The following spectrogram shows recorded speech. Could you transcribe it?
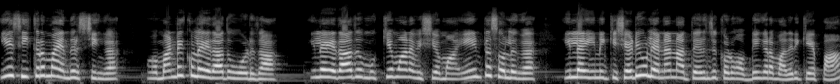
ஏன் சீக்கிரமாக எந்திரிச்சிங்க உங்கள் மண்டைக்குள்ளே ஏதாவது ஓடுதா? இல்லை ஏதாவது முக்கியமான விஷயமா? ஏன்ட்டு சொல்லுங்க. இல்லை இன்னைக்கு ஷெட்யூல் என்ன நான் தெரிஞ்சுக்கணும் அப்படிங்கிற மாதிரி கேட்பான்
